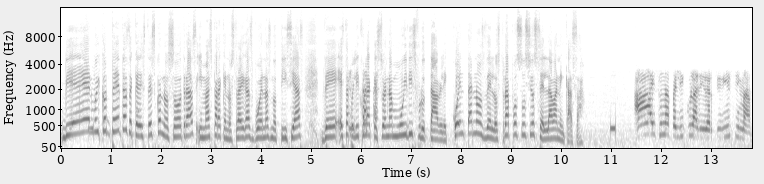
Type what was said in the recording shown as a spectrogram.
bien, muy contentas de que estés con nosotras y más para que nos traigas buenas noticias de esta película que suena muy disfrutable. Cuéntanos de Los trapos sucios se lavan en casa. Ah, es una película divertidísima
